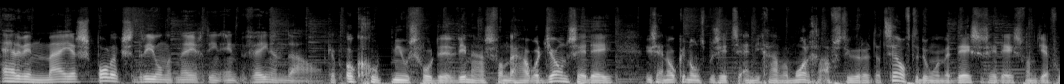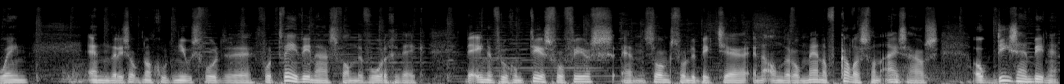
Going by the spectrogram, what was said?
Erwin Meijers, Pollux 319 in Venendaal. Ik heb ook goed nieuws voor de winnaars van de Howard Jones CD. Die zijn ook in ons bezit en die gaan we morgen afsturen. Datzelfde doen we met deze CD's van Jeff Wayne. En er is ook nog goed nieuws voor, de, voor twee winnaars van de vorige week. De ene vroeg om Tears for Fears en Songs from the Big Chair. En de andere om Man of Colors van Icehouse. Ook die zijn binnen.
